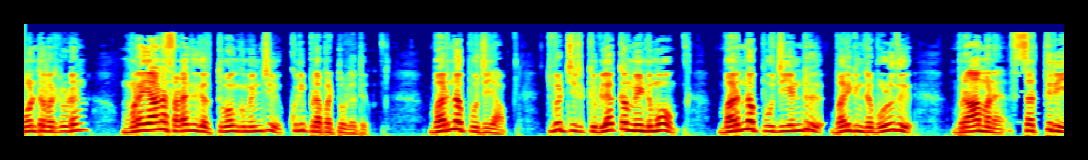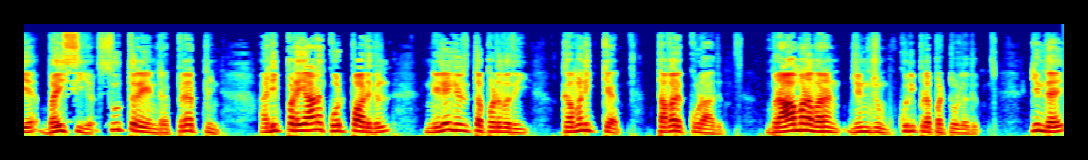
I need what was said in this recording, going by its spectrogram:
போன்றவர்களுடன் முறையான சடங்குகள் துவங்கும் என்று குறிப்பிடப்பட்டுள்ளது. வர்ண பூஜையாம் இவற்றிற்கு விளக்கம் வேண்டுமோ? வர்ண பூஜை என்று வருகின்ற பொழுது பிராமண சத்திரிய வைசிய சூத்திர என்ற பிறப்பின் அடிப்படையான கோட்பாடுகள் நிலைநிறுத்தப்படுவதை கவனிக்க தவறக்கூடாது. பிராமணவரன் என்றும் குறிப்பிடப்பட்டுள்ளது. இந்த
